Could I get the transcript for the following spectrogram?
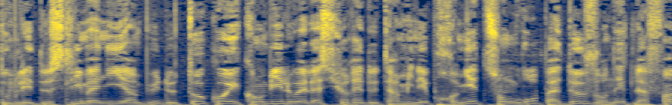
Doublé de Slimani, un but de Toko et Cambi. L'OL assuré de terminer premier de son groupe à deux journées de la fin.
